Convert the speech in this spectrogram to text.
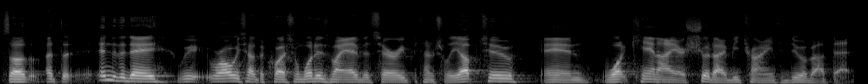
So at the end of the day, we, we always have the question, what is my adversary potentially up to, and what can I or should I be trying to do about that?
